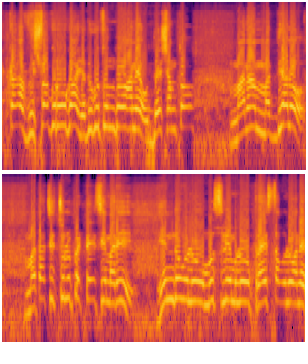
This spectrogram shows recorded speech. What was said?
ఎక్కడ విశ్వగురువుగా ఎదుగుతుందో అనే ఉద్దేశంతో మన మధ్యలో మత చిచ్చులు పెట్టేసి మరి హిందువులు ముస్లింలు క్రైస్తవులు అనే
